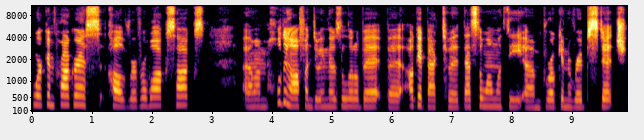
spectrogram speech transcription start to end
work in progress called Riverwalk socks. Um, I'm holding off on doing those a little bit, but I'll get back to it. That's the one with the um, broken rib stitch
